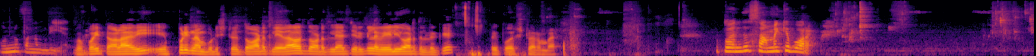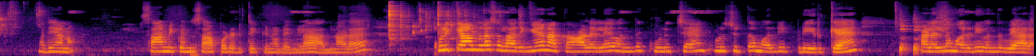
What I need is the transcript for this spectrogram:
ஒன்றும் பண்ண முடியாது. இப்போ போய் தொலாவி எப்படி நான் பிடிச்சிட்டு தோட்டத்தில் ஏதாவது ஒரு தோட்டத்துலயாச்சும் இருக்கு இல்லை வெளியோரத்தில் இருக்கு போய் பொறிச்சிட்டு வரேன் பாரு. இப்போ வந்து சமைக்க போகிறேன் மதியானம். சாமி கொஞ்சம் சாப்பாடு எடுத்து வைக்கணும் இல்லைங்களா? அதனால குளிக்காமலாம் சொல்லாதீங்க. நான் காலையிலே வந்து குளித்தேன் குளிச்சுட்டு தான் மறுபடியும் இப்படி இருக்கேன். காலையில் மறுபடியும் வந்து வேலை.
